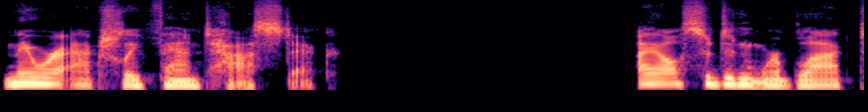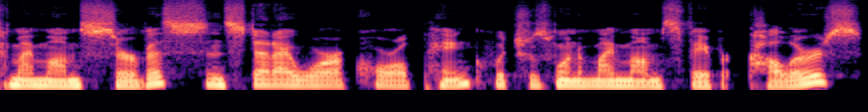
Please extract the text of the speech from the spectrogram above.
And they were actually fantastic. I also didn't wear black to my mom's service. Instead, I wore a coral pink, which was one of my mom's favorite colors.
